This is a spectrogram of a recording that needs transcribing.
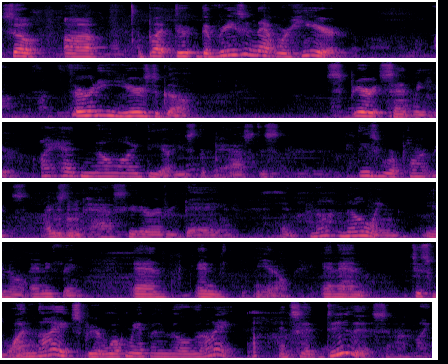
so uh but the the reason that we're here 30 years ago spirit sent me here i had no idea i used to pass this these were apartments i used to pass here every day and and not knowing you know anything and and you know and then just one night spirit woke me up in the middle of the night and said do this and i'm like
